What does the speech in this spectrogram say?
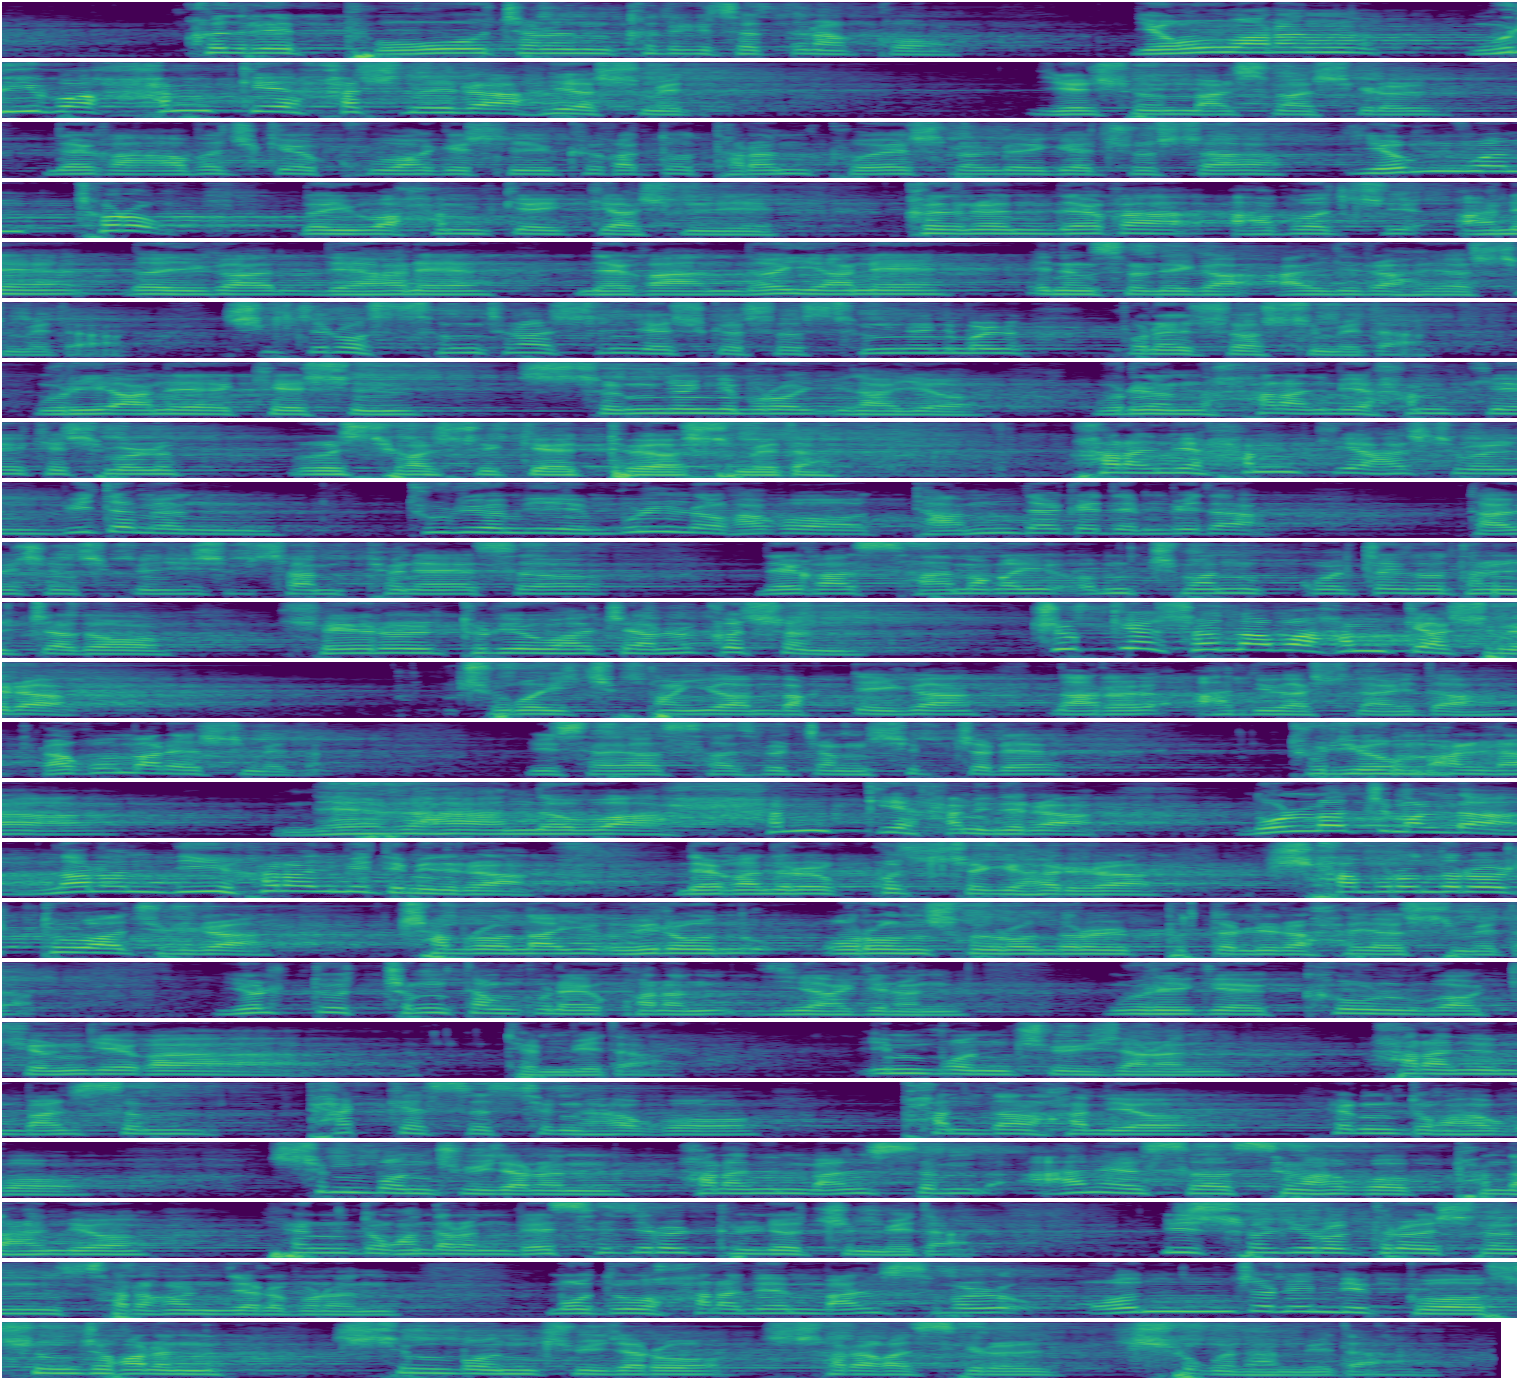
그들의 보호자는 그들에게서 떠났고 여호와는 우리와 함께 하시리라 하였습니다. 예수는 말씀하시기를 내가 아버지께 구하겠으니 그가 또 다른 보혜사를 너에게 주사 영원토록 너희와 함께 있게 하시니 그들은 내가 아버지 안에 너희가 내 안에 내가 너희 안에 있는 것을 너희가 알리라 하였습니다. 실제로 성천하신 예수께서 성령님을 보내주셨습니다. 우리 안에 계신 성령님으로 인하여 우리는 하나님이 함께 계심을 의식할 수 있게 되었습니다. 하나님이 함께 하심을 믿으면 두려움이 물러가고 담대하게 됩니다. 다윗은 10편 23편에서 내가 사망의 엄침한 골짜기로 다닐자도 해를 두려워하지 않을 것은 주께서 나와 함께 하심이라 죽어의 지팡이와 막대기가 나를 아디하시나이다 라고 말했습니다. 이사야 41장 10절에 두려워 말라. 내가 너와 함께 함이니라. 놀라지 말라. 나는 네 하나님이 됨이니라. 내가 너를 굳세게 하리라. 참으로 너를 도와주리라. 참으로 나의 의로운 오른손으로 너를 붙들리라 하였습니다. 열두 정탐꾼에 관한 이야기는 우리에게 거울과 경계가 됩니다. 인본주의자는 하나님 말씀 밖에서 생각하고 판단하며 행동하고 신본주의자는 하나님 말씀 안에서 생각하고 판단하며 행동한다는 메시지를 들려줍니다. 이 설교를 들으시는 사랑하는 여러분은 모두 하나님의 말씀을 온전히 믿고 순종하는 신본주의자로 살아가시기를 축원합니다.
